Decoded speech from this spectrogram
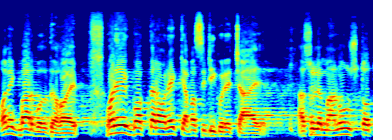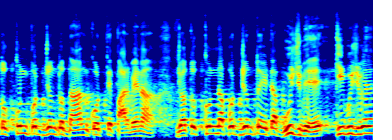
অনেকবার বলতে হয়। অনেক বক্তারা অনেক ক্যাপাসিটি করে চায়। আসলে মানুষ ততক্ষণ পর্যন্ত দান করতে পারবে না। যতক্ষণ না পর্যন্ত এটা বুঝবে, কি বুঝবে?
